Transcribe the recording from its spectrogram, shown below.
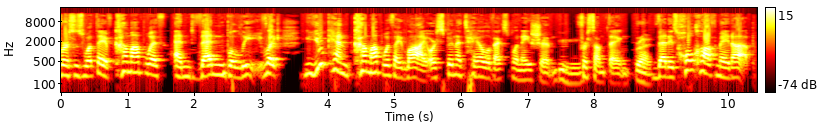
versus what they have come up with and then believe. Like you can come up with a lie or spin a tale of explanation Mhm. for something right that is whole cloth made up.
